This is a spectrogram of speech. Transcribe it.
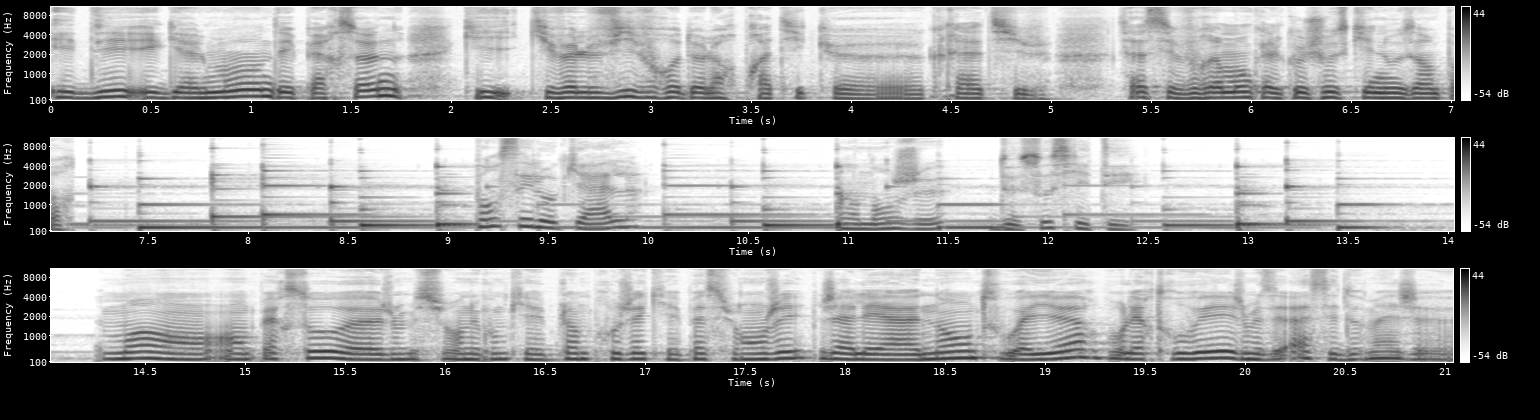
aider également des personnes qui, qui veulent vivre de leur pratique euh, créative. Ça, c'est vraiment quelque chose qui nous importe. Pensée locale, un enjeu de société. Moi, en, en perso, euh, je me suis rendu compte qu'il y avait plein de projets qui n'avaient pas sur Angers. J'allais à Nantes ou ailleurs pour les retrouver et je me disais, ah, c'est dommage, euh,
